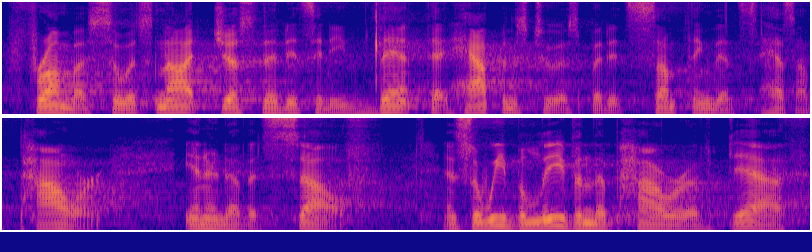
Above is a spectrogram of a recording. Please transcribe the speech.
from us. So it's not just that it's an event that happens to us, but it's something that has a power in and of itself. And so we believe in the power of death.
